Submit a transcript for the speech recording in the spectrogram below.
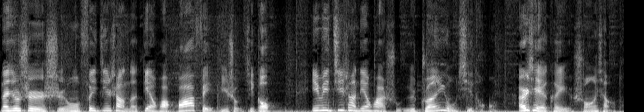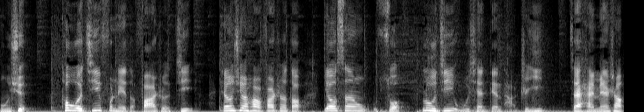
那就是使用飞机上的电话花费比手机高。因为机上电话属于专用系统，而且也可以双向通讯，透过机腹内的发射机将讯号发射到幺三五座陆基无线电塔之一，在海面上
